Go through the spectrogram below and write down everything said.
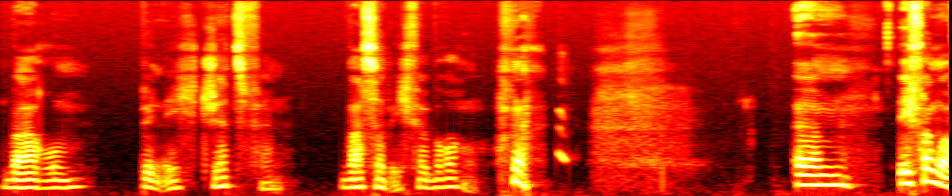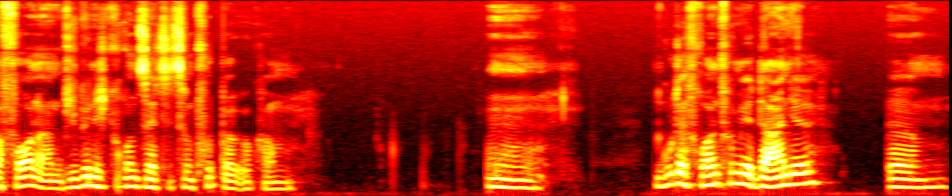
Warum bin ich Jets-Fan? Was habe ich verbrochen? ähm, ich fange mal vorne an. Wie bin ich grundsätzlich zum Football gekommen? Hm. Ein guter Freund von mir, Daniel, ähm,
